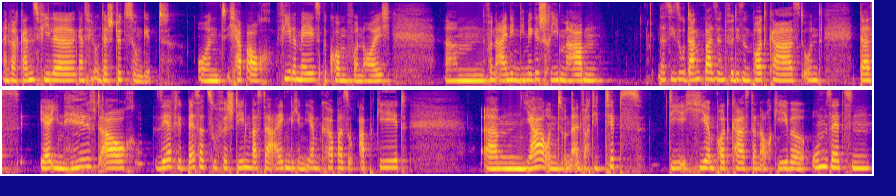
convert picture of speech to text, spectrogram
einfach ganz viele, ganz viel Unterstützung gibt. Und ich habe auch viele Mails bekommen von euch, ähm, von einigen, die mir geschrieben haben, dass sie so dankbar sind für diesen Podcast und dass er ihnen hilft, auch sehr viel besser zu verstehen, was da eigentlich in ihrem Körper so abgeht. Ähm, ja, und, und einfach die Tipps, die ich hier im Podcast dann auch gebe, umsetzen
